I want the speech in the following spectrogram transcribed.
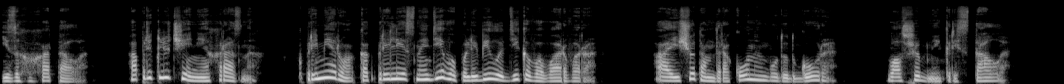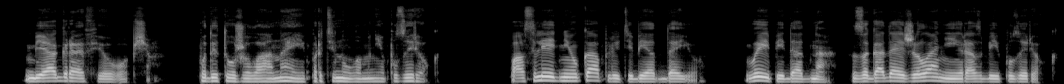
и захохотала. О приключениях разных. К примеру, как прелестная дева полюбила дикого варвара. А еще там драконы будут, горы, волшебные кристаллы. «Биографию, в общем», — подытожила она и протянула мне пузырек. «Последнюю каплю тебе отдаю. Выпей до дна, загадай желание и разбей пузырек.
